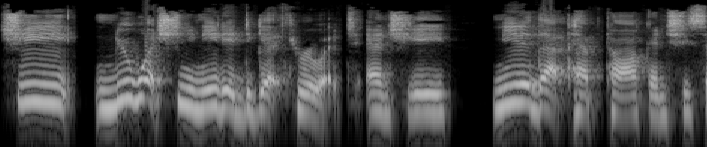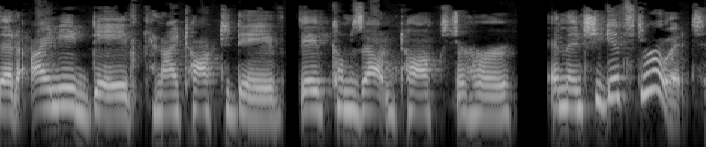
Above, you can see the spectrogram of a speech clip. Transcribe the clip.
she knew what she needed to get through it and she needed that pep talk and she said, I need Dave. Can I talk to Dave? Dave comes out and talks to her and then she gets through it.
